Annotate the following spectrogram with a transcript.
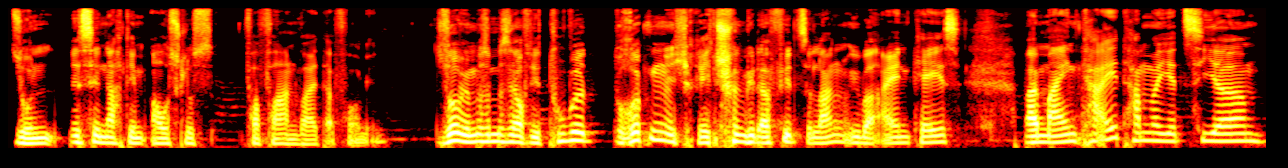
so ein bisschen nach dem Ausschlussverfahren weiter vorgehen. So, wir müssen ein bisschen auf die Tube drücken. Ich rede schon wieder viel zu lang über einen Case. Bei MindKite haben wir jetzt hier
